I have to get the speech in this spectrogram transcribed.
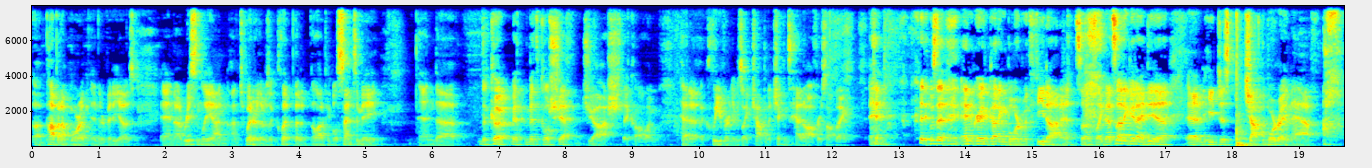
uh, popping up more in, in their videos. And uh, recently on on Twitter, there was a clip that a lot of people sent to me. And uh, the cook, myth- mythical chef Josh, they call him, had a, a cleaver and he was like chopping a chicken's head off or something. And it was an end grain cutting board with feet on it. So it's like, that's not a good idea. And he just chopped the board right in half.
